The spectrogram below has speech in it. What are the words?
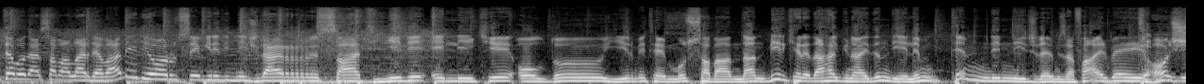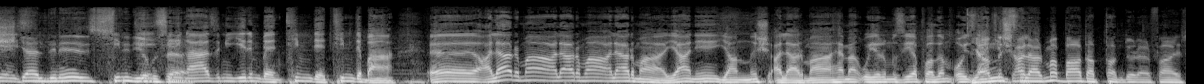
Türk'te modern sabahlar devam ediyor sevgili dinleyiciler. Saat 7.52 oldu. 20 Temmuz sabahından bir kere daha günaydın diyelim. Tüm dinleyicilerimize Fahir Bey Tim hoş diyesin. geldiniz Tim senin stüdyomuza. ağzını yerim ben. Tim de, tim de bana. Ee, alarma, alarma, alarma. Yani yanlış alarma. Hemen uyarımızı yapalım. O yüzden Yanlış kimse- alarma Bağdat'tan döner Fahir.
